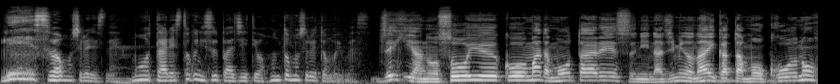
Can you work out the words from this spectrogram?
レースは面白いですね、モーターレース特にスーパー GT は本当面白いと思います。ぜひあのそういうこうまだモーターレースに馴染みのない方もこの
